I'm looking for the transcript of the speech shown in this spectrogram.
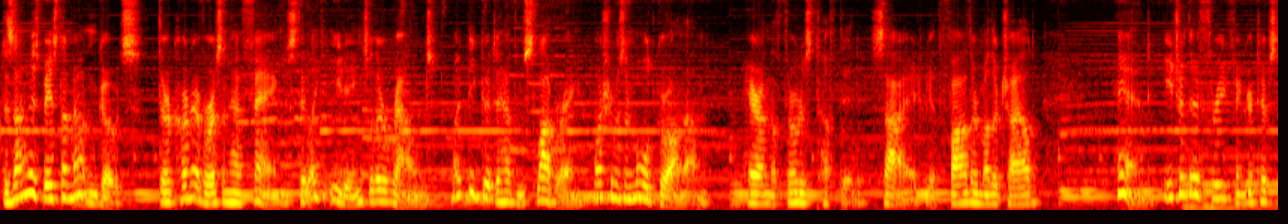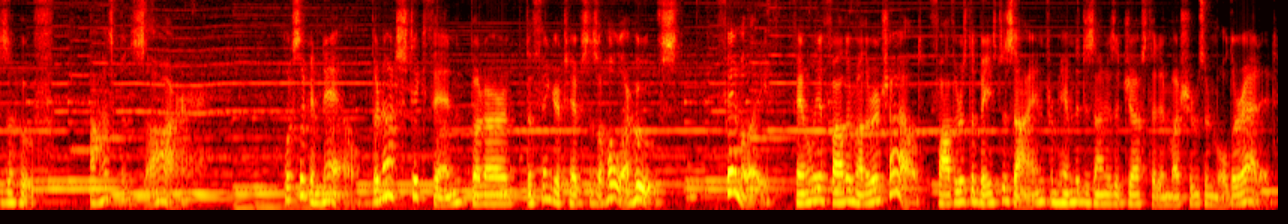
Design is based on mountain goats. They're carnivorous and have fangs. They like eating, so they're round. Might be good to have them slobbering. Mushrooms and mold grow on them. Hair on the throat is tufted. Side, we have father, mother, child. Hand. Each of their three fingertips is a hoof. Oh, that's bizarre. Looks like a nail. They're not stick thin, but are the fingertips as a whole are hooves. Family. Family of father, mother, and child. Father is the base design. From him, the design is adjusted and mushrooms and mold are added.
